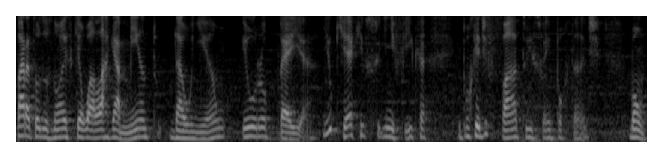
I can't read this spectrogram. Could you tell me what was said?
para todos nós, que é o alargamento da União Europeia. E o que é que isso significa e por que de fato isso é importante? Bom,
